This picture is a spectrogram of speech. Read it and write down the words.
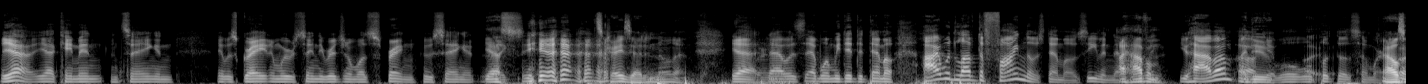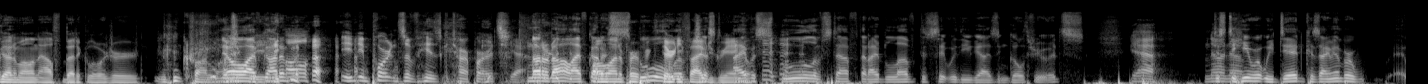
Yeah, yeah, came in and sang, and it was great. And we were saying the original was Spring who sang it. Yes. Like- yeah, That's crazy. I didn't know that. yeah. That was uh, when we did the demo. I would love to find those demos even now. I have them. You have them? I do. Okay, we'll we'll I- put those somewhere. Al's got Okay. them all in alphabetical order, chronologically. No, I've got them All in importance of his guitar parts. Yeah. Not at all. I've got All a on a perfect 35 just, degree I have a spool of stuff that I'd love to sit with you guys and go through. It's Yeah. No, just no. to hear what we did because I remember uh,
